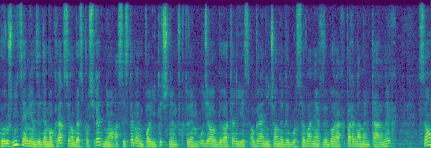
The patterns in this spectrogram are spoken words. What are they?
Różnice między demokracją bezpośrednią a systemem politycznym, w którym udział obywateli jest ograniczony do głosowania w wyborach parlamentarnych, są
